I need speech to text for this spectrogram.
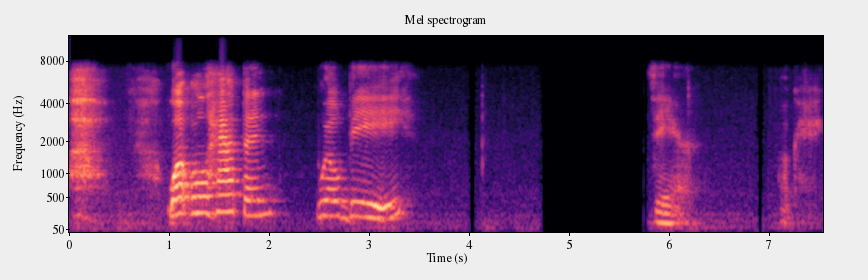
what will happen will be there. Okay.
